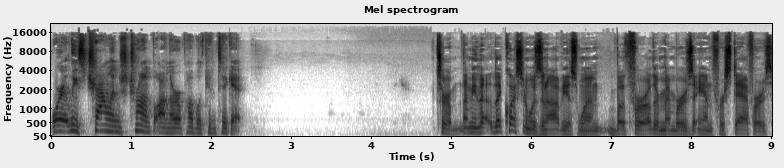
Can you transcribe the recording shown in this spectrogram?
or at least challenge Trump on the Republican ticket. Sure. I mean, that, that, question was an obvious one, both for other members and for staffers,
